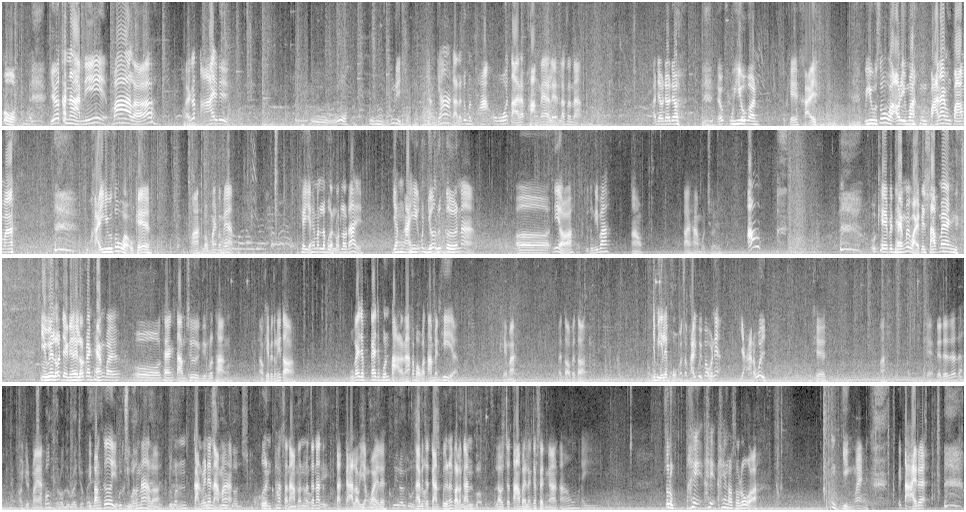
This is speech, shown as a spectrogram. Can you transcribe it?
โหเยอะขนาดนี้บ้าเหรอไปก็ตายดิโอ้โหโอ้โหดูดิอย่างยากอะแล้วดูมันปาโอ้ตายแล้วพังแน่เลยลักษณะอะเดี๋ยวเดี๋ยวเดี๋ยวเดี๋ยวกูฮิวก่อนโอเคไขฮิวสู้อะเอาดิมามึงปาได้มึงปามากูไขฮิวสู้อะโอเคมาหลบแม่งตรงเนี้ยโอเคอย่าให้มันระเบิดรถเราได้ ยังไงก็มันเยอะเหลือเกินน่ะ เออนี่เหรอ อยู่ตรงนี้ปะอ้าว ตายหาหมดเฉย เอ้า โอเค เป็นแทงไม่ไหว เป็นซับแม่ง หิวให้รถอย่างเดียวให้รถแม่งแทงไป โอ้ แทงตามชื่อจริงๆรถถังเอาโอเค ไปตรงนี้ต่อโอ้ใกล้จะใกล้จะพ้นป่าแล้วนะเขาบอกว่าตามแผนที่อะ โอเคมาไปต่อไปต่อ จะมีอะไรผมมาสะพายกูอีกเปล่าวะเนี่ย อย่านะเว้ย โอเค เคเดี๋ยวเดี๋ยวเดี๋ยวเอาหยุดมา There's อะ a bunker on the ridge up มี ahead. บังเกอร์อยู่ Looks อยู่ well ข้างหน้าเหรอ defended. ดูเหมือนกันไว้แน่นหนามาก Those guns could ปืน quickly ภาคสนามนั้นมันจะน่าจะจัดการเราอย่างไวเลย Clear out those นายไปจัดการ guns. ปืนนั้นก่อนแล้วกัน We'll move up and finish. เราจะตามไปหลังจากเสร็จงาน เอ้าไอสรุปให้ให้ให้เราโซโล่เหรออื้อยิงแม่งไม่ตายด้วย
